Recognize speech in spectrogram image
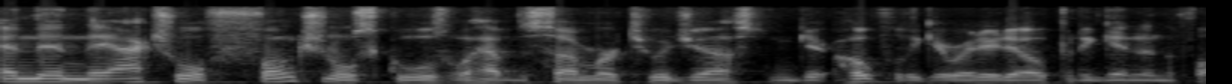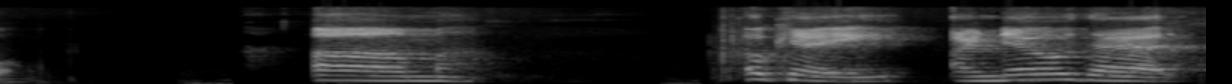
And then the actual functional schools will have the summer to adjust and get hopefully get ready to open again in the fall. Um, okay, I know that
